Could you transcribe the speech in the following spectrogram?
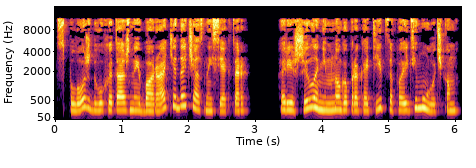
сплошь двухэтажные бараки да частный сектор. Решила немного прокатиться по этим улочкам,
